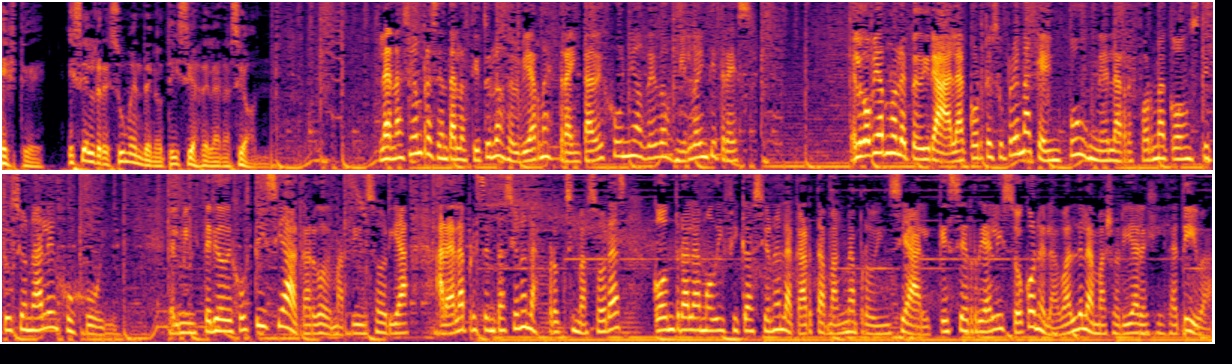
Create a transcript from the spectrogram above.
Este es el resumen de Noticias de la Nación. La Nación presenta los títulos del viernes 30 de junio de 2023. El gobierno le pedirá a la Corte Suprema que impugne la reforma constitucional en Jujuy. El Ministerio de Justicia, a cargo de Martín Soria, hará la presentación en las próximas horas contra la modificación en la Carta Magna Provincial, que se realizó con el aval de la mayoría legislativa.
